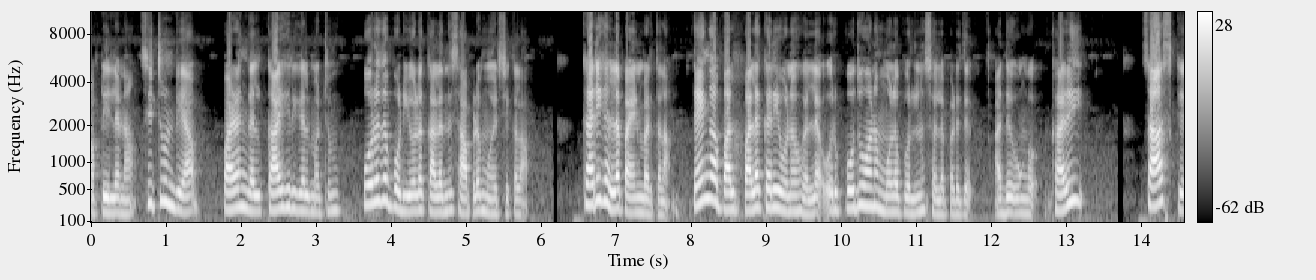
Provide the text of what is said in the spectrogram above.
அப்படி இல்லைன்னா சிற்றுண்டியாக பழங்கள் காய்கறிகள் மற்றும் புரத பொடியோடு கலந்து சாப்பிட முயற்சிக்கலாம். கறிகளில் பயன்படுத்தலாம். தேங்காய் பால் பல கறி உணவுகளில் ஒரு பொதுவான மூலப்பொருள்னு சொல்லப்படுது. அது உங்கள் கறி சாஸ்க்கு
